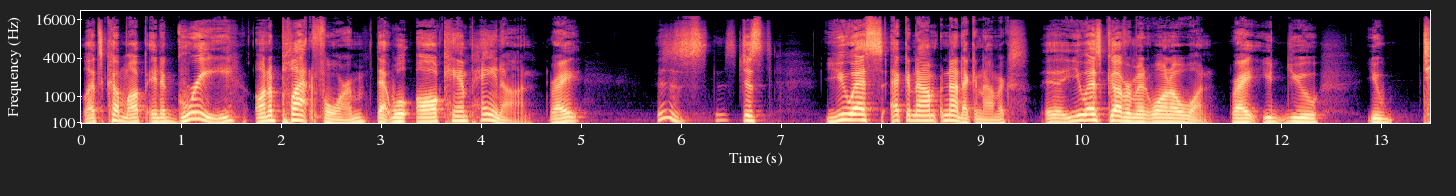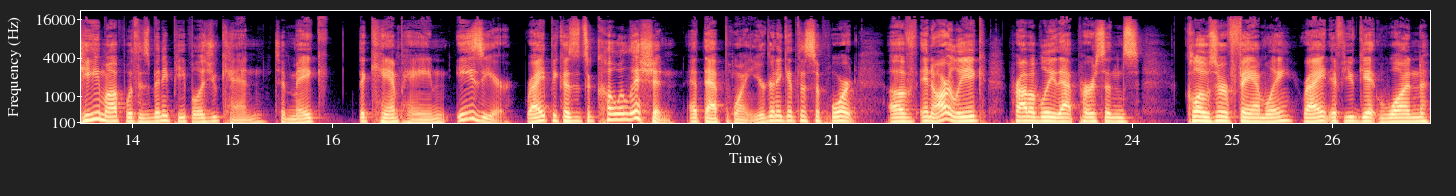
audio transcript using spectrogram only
let's come up and agree on a platform that we'll all campaign on, right? This is, this is just US economic not economics, uh, US government 101, right? You you you team up with as many people as you can to make the campaign easier, right? Because it's a coalition at that point. You're going to get the support of in our league probably that person's closer family, right? If you get one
